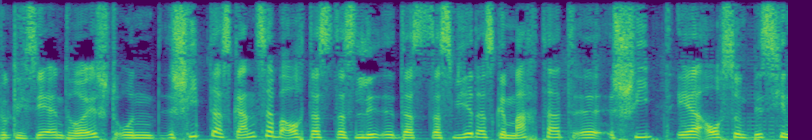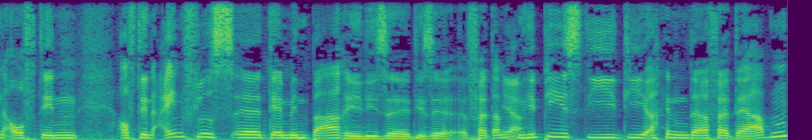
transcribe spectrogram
wirklich sehr enttäuscht und schiebt das Ganze aber auch, dass, dass, dass, dass wir das gemacht hat, äh, schiebt er auch so ein bisschen auf den auf den Einfluss äh, der Minbari, diese diese verdammten ja. Hippies, die die einen da verderben,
